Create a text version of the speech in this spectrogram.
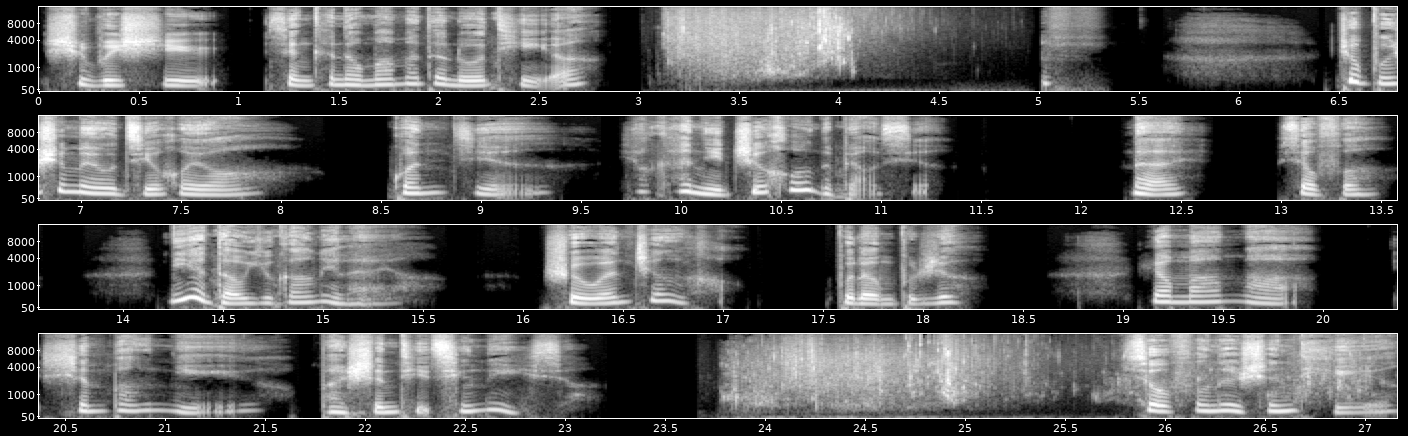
是不是想看到妈妈的裸体啊？这不是没有机会哦，关键要看你之后的表现。来，小峰，你也到浴缸里来呀，水温正好，不冷不热，让妈妈先帮你。把身体清理一下。小峰的身体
